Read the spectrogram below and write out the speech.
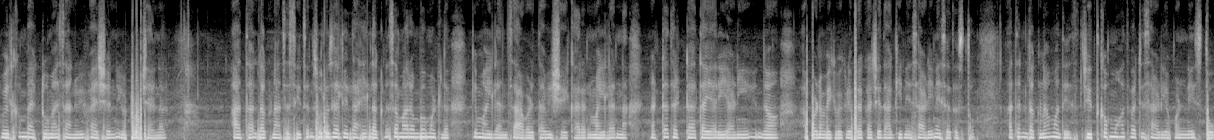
Welcome back to my Sunny Fashion YouTube channel. आता लग्नाचं सीझन सुरू झालेलं आहे. लग्न समारंभ म्हटलं की महिलांचा आवडता विषय कारण महिलांना नट्टाथट्टा तयारी आणि न आपण वेगवेगळे प्रकारचे दागिने साडी नेसत असतो. आता लग्नामध्ये जितकं महत्त्वाची साडी आपण नेसतो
